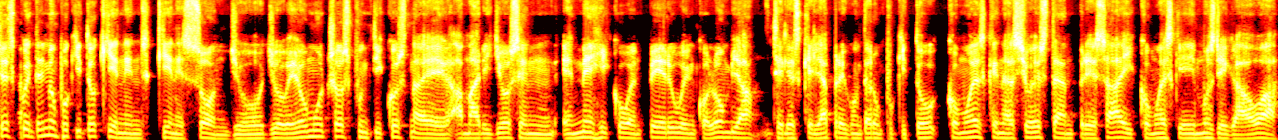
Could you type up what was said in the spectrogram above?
Entonces, cuéntenme un poquito quiénes, quiénes son. Yo, yo veo muchos punticos eh, amarillos en, en México, en Perú, en Colombia. Se les quería preguntar un poquito cómo es que nació esta empresa y cómo es que hemos llegado a,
